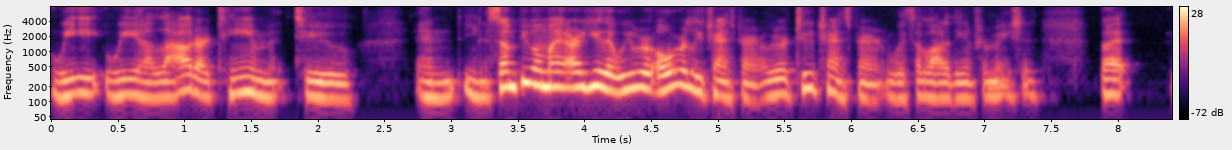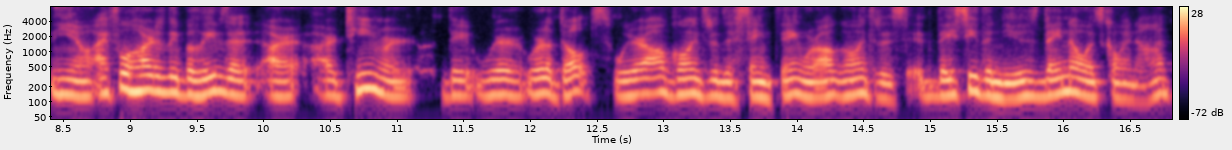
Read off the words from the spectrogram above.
we we allowed our team to, and you know, some people might argue that we were overly transparent. We were too transparent with a lot of the information, but you know, I full heartedly believe that our our team are they we're we're adults. We're all going through the same thing. We're all going through this. They see the news. They know what's going on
